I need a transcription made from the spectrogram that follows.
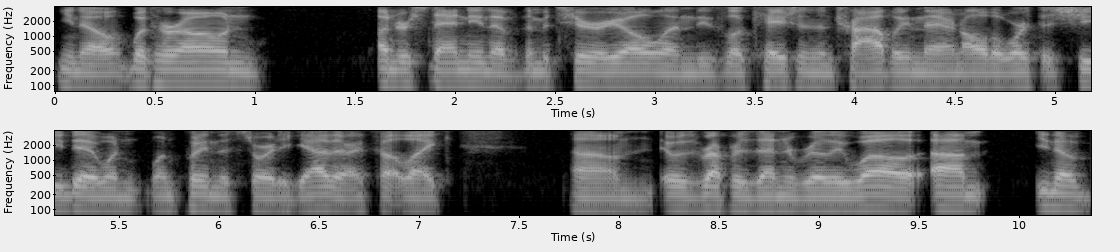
you know, with her own understanding of the material and these locations and traveling there and all the work that she did when when putting the story together, I felt like um, it was represented really well. Um, you know,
